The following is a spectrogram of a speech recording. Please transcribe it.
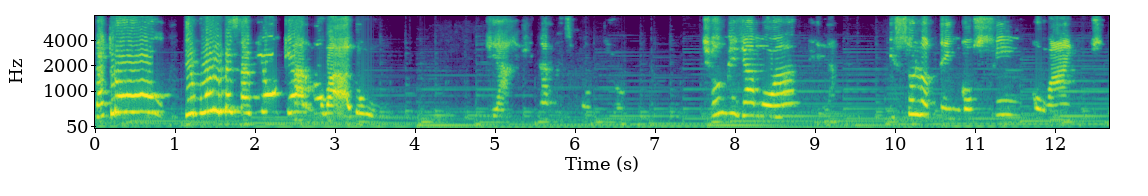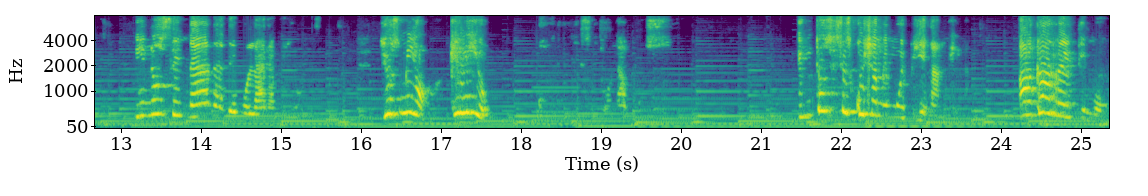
¡Patrón! ¡Devuelve ese avión que ha robado! Y Ángela respondió, yo me llamo Ángela y solo tengo cinco años y no sé nada de volar aviones. Dios mío, qué lío, contestó la voz. Entonces escúchame muy bien, Ángela. Agarra el timón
